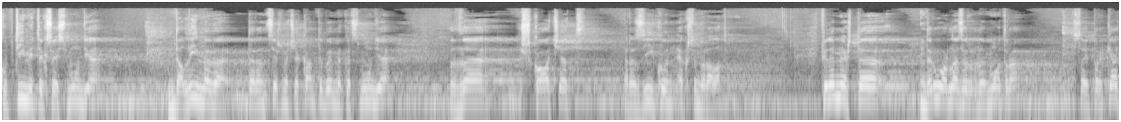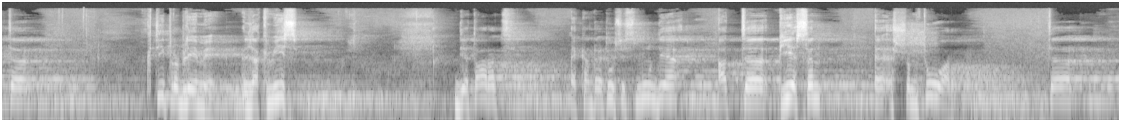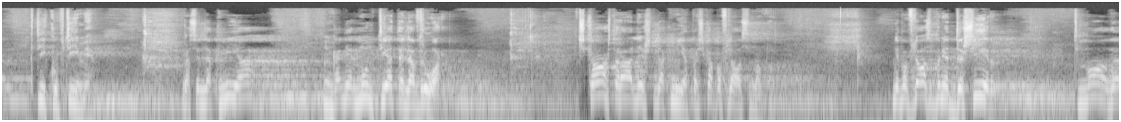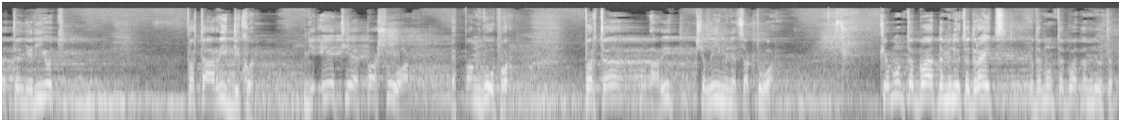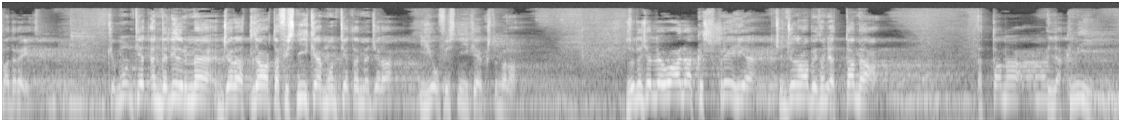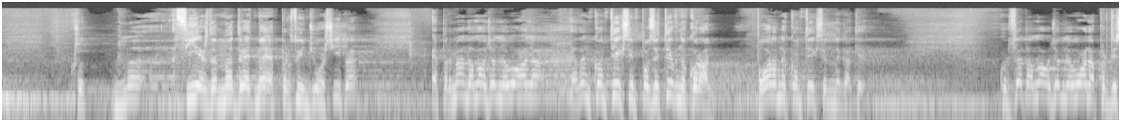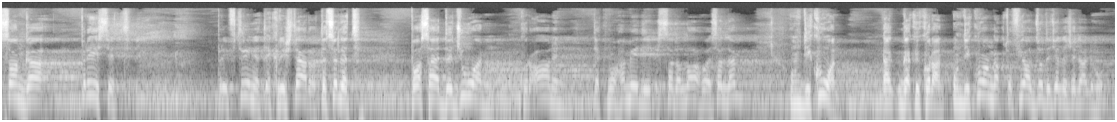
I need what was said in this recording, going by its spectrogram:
kuptimit të kësoj smundje, dalimeve të rëndësishme që kanë të bëjmë me këtë smundje dhe shkacet, rëzikun e kështë më radhatë. Fillimisht të nderuar vllezër dhe motra, sa i përket këtij problemi, lakmisë, dijetarët e kanë trajtu si smundje atë pjesën e shëmtuar të këtij kuptimi. Ngase lakmia nganjëherë mund të jetë e lavdëruar. Çka është realisht lakmia, për çka po flasim apo? Ne po flasim për një dëshirë të madhe të njeriut për të arritur diku, një etje e pashuar, e pangopur për të arritur qëllimin e caktuar. Kjo mund të bëhet në mënyrë të drejtë dhe mund të bëhet në mënyrë të padrejtë. Kjo mund të jetë e ndërlidhur me gjëra të larta fisnike, mund të jetë edhe me gjëra jo fisnike kështu me radhë. Zoti xhel-le ue ala këtë shprehje që n'gjuhën arabe i thonë et tama et tama lakmi. Kështu më thjesht dhe më drejt me e përkthy në gjuhën shqipe, e përmend Allahu xhallahu ala edhe në kontekstin pozitiv në Kuran, po edhe në kontekstin negativ. Kur flet Allahu xhallahu ala për disa nga prijësit, priftërinjtë e krishterë të cilët posa e dëgjuan Kuranin tek Muhamedi sallallahu alejhi ue selam, u ndikuan nga ky Kuran, u ndikuan nga këto fjalë Zotit xhallahu ala.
